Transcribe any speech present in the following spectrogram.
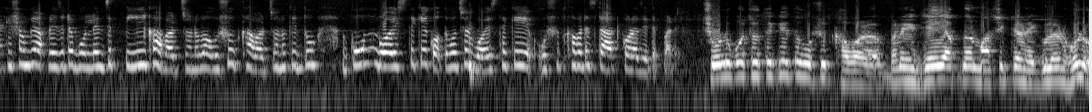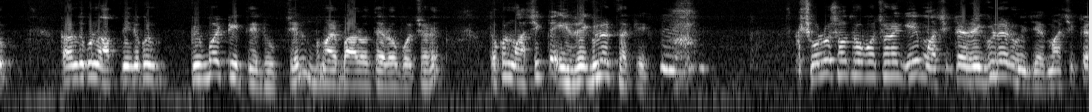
একই সঙ্গে আপনি যেটা বললেন যে পিল খাবার জন্য বা ওষুধ খাওয়ার জন্য কিন্তু কোন বয়স থেকে কত বছর বয়স থেকে ওষুধ খাওয়াটা স্টার্ট করা যেতে পারে? ষোলো বছর থেকে তো ওষুধ খাওয়ার মানে যেই আপনার মাসিকটা রেগুলার হলো কারণ দেখুন আপনি যখন পিউবার্টিতে ঢুকছেন মানে বারো তেরো বছরে তখন মাসিকটা ইরেগুলার থাকে। ষোলো সতেরো বছরে গিয়ে মাসিকটা রেগুলার হয়ে যায়। মাসিকটা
